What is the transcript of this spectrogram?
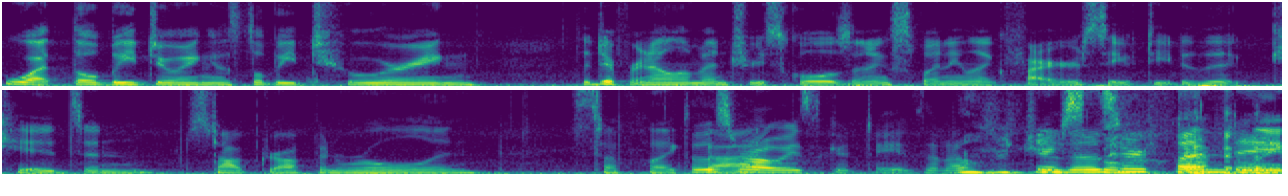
what they'll be doing is they'll be touring the different elementary schools and explaining like fire safety to the kids and stop, drop, and roll and stuff like Those that. Those were always good days at elementary Yeah, those school. are fun Definitely.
